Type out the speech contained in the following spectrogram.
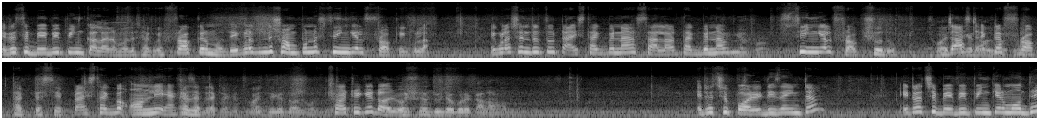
এটা হচ্ছে বেবি পিঙ্ক কালারের মধ্যে থাকবে ফ্রকের মধ্যে। এগুলো কিন্তু সম্পূর্ণ সিঙ্গেল ফ্রক এগুলা। এগুলোর সাথে তো টাইস থাকবে না সালোয়ার থাকবে না। সিঙ্গেল ফ্রক শুধু। জাস্ট একটা ফ্রক থাকতেছে। প্রাইস থাকবে অনলি এক হাজার টাকা। ছয় থেকে দশ বছর। দুইটা করে কালার হবে। এটা হচ্ছে পরের ডিজাইনটা। এটা হচ্ছে বেবি পিঙ্কের মধ্যে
